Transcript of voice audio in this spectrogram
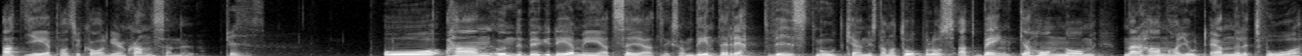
att ge Patrik Karlgren chansen nu. precis. Och han underbygger det med att säga att liksom, det är inte rättvist mot Kenny Stamatopoulos att bänka honom när han har gjort en eller två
